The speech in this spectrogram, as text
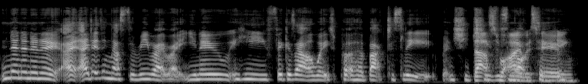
No, no, no, no. I, I don't think that's the rewrite, right? You know, he figures out a way to put her back to sleep, and she That's chooses what not I was to. thinking.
